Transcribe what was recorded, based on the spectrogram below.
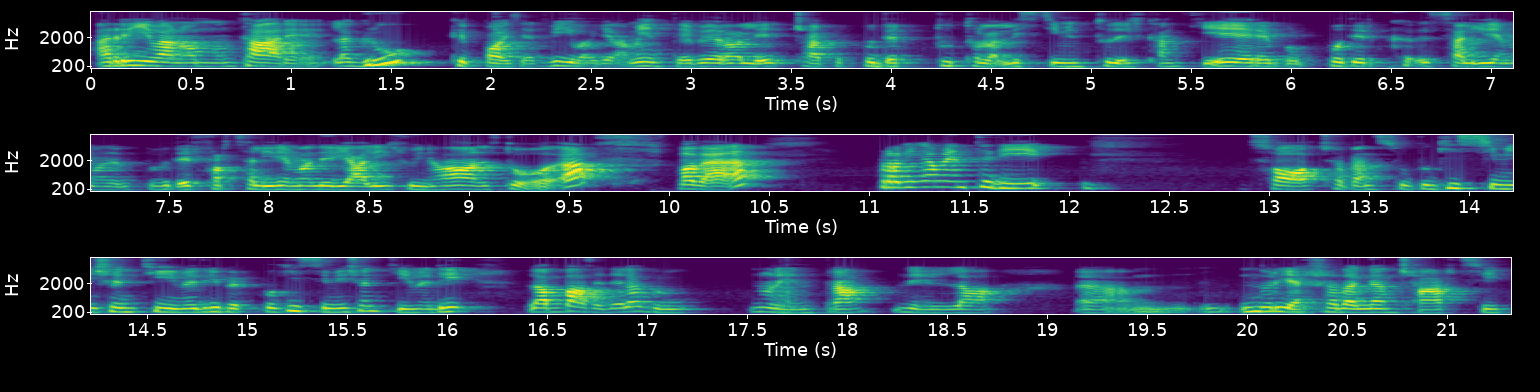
Arrivano a montare la gru, che poi serviva chiaramente per, alle- cioè per poter tutto l'allestimento del cantiere, per poter, salire, poter far salire materiali su in alto, eh? vabbè, praticamente di so, cioè penso pochissimi centimetri, per pochissimi centimetri, la base della gru non entra nella... Um, non riesce ad agganciarsi.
